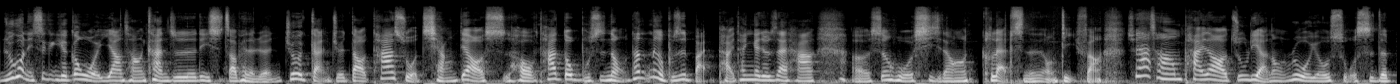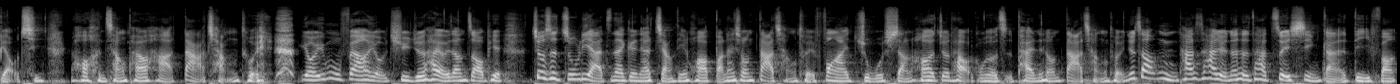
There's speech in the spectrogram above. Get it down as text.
如果你是一个跟我一样常常看就是历史照片的人，就会感觉到他所强调的时候，他都不是那种他那个不是摆拍，他应该就是在他呃生活细节当中 collapse 的那种地方，所以他常常拍到茱莉亚那种若有所思的表情，然后很常拍到他大长腿。有一幕非常有趣，就是他有一张照片，就是茱莉亚正在跟人家讲电话，把那双大长腿放在桌上，然后就她老公就只拍那双大长腿，你就知道嗯，他是他觉得那是他最性感的地方，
